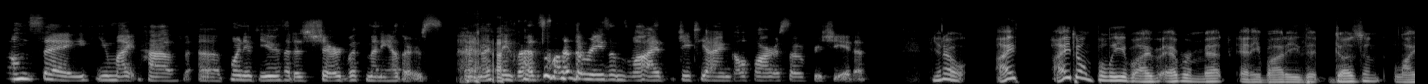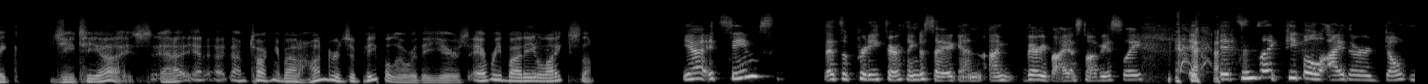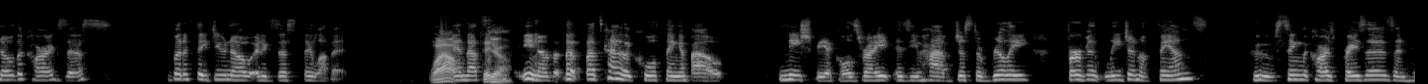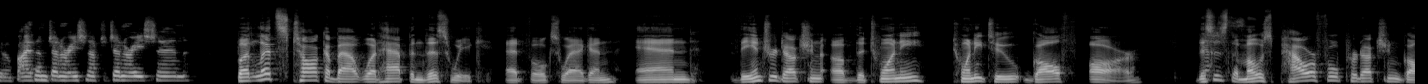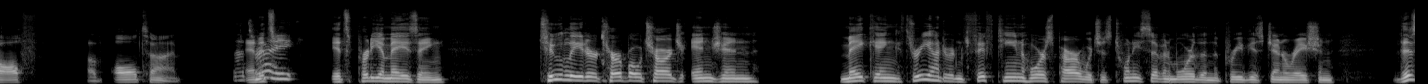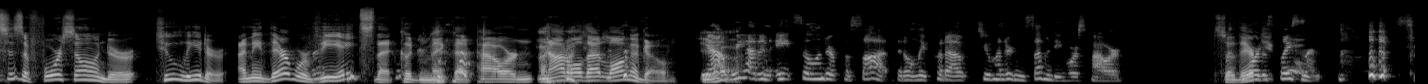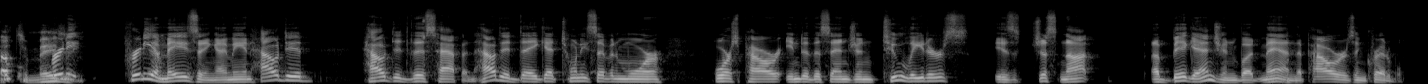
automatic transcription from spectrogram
Some say you might have a point of view that is shared with many others. And I think that's one of the reasons why GTI and Golf R are so appreciated. You know, I I don't believe I've ever met anybody that doesn't like GTIs, and, I, and I- I'm talking about hundreds of people over the years. Everybody mm. likes them. Yeah, it seems that's a pretty fair thing to say. Again, I'm very biased, obviously. It, it seems like people either don't know the car exists, but if they do know it exists, they love it. wow. and that's Yeah. you know that, that that's kind of the cool thing about niche vehicles right is you have just a really fervent legion of fans who sing the car's praises and who buy them generation after generation But let's talk about what happened this week at Volkswagen and the introduction of the 2022 Golf R. This is the most powerful production Golf of all time. that's And it's- right It's pretty amazing. Two liter turbocharged engine making 315 horsepower, which is 27 more than the previous generation. This is a four cylinder, two liter. I mean, there were V8s that couldn't make that power not all that long ago. yeah, we had an eight cylinder passat that only put out 270 horsepower So with there more displacement so That's amazing. pretty pretty amazing. I mean, how did how did this happen? How did they get 27 more horsepower into this engine? 2 liters is just not a big engine, but man, the power is incredible.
